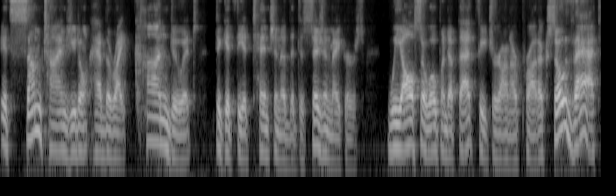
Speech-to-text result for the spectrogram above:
It's sometimes you don't have the right conduit to get the attention of the decision makers. We also opened up that feature on our product so that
